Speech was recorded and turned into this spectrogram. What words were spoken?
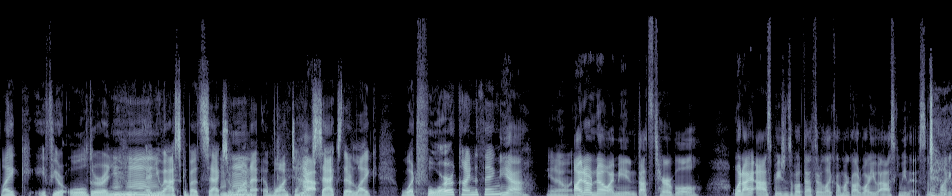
like if you're older and you and you ask about sex or want to want to have Yeah. sex they're like what for kind of thing Yeah. you know I don't know. I mean, that's terrible. When I ask patients about that, they're like, "Oh my god, why are you asking me this?" And I'm like,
